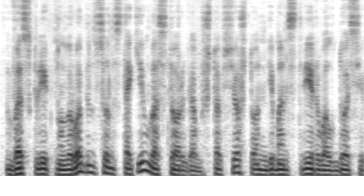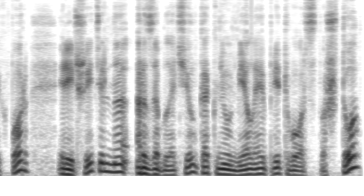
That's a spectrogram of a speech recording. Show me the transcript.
— воскликнул Робинсон с таким восторгом, что все, что он демонстрировал до сих пор, решительно разоблачил как неумелое притворство. «Что?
